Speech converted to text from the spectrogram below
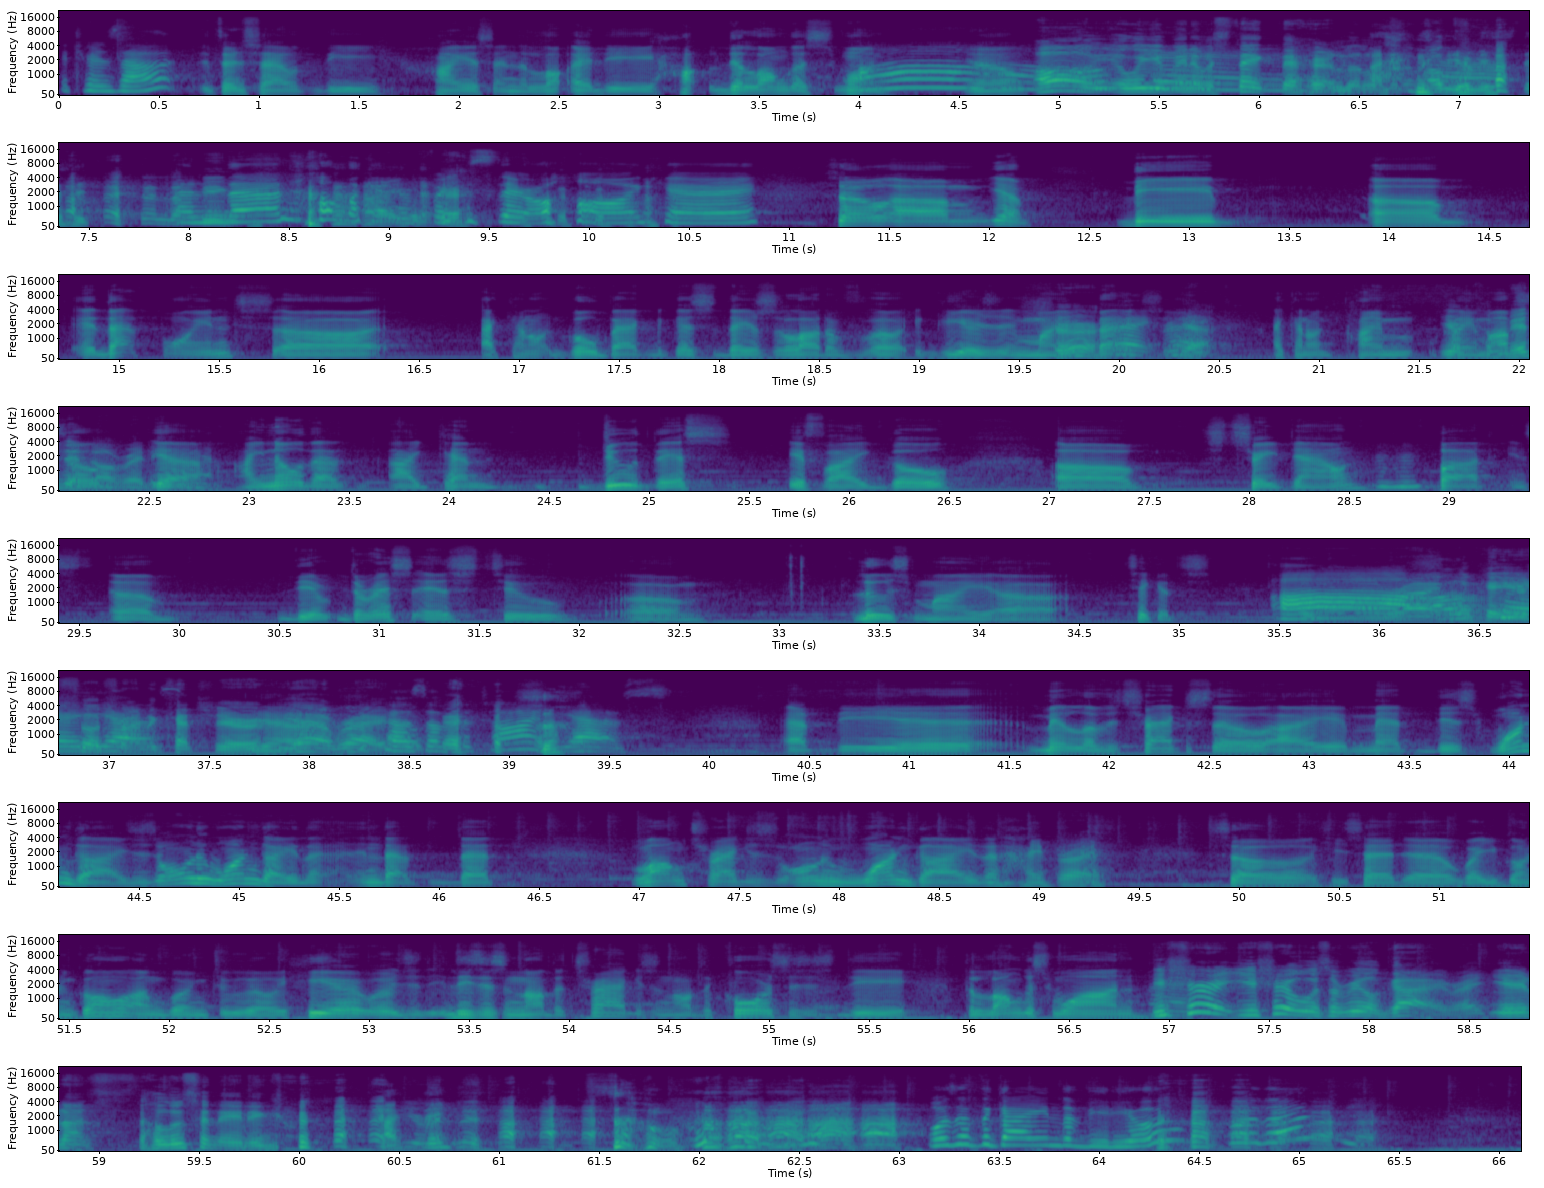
It turns out. it turns out the highest and the, lo- uh, the, the longest one, you know. Oh, you- you made a mistake there a little bit. Okay. mistake. Ended up And then, oh, look at your face there. Oh, okay. So um, yeah, the um, at that point uh, I cannot go back because there's a lot of uh, gears in my Sure. bag. Right, so right. Yeah. I cannot climb You're climb up. committed So already. yeah, Yeah. I know that I can do this if I go uh, straight down. Mm-hmm. But ins- uh, the the risk is to um, lose my uh, tickets. Oh, All right. Okay, you're still trying to catch your. Yeah. Yeah, right. Because okay. of the time, yes. at the uh, middle of the track, so I met this one guy. There's only one guy that, in that that long track. There's only one guy that I met. Right. So he said, uh, "Where you going to go? I'm going to go here. This is not the track. This is not the course. This is the the longest one." You sure? You sure it was a real guy, right? You're not hallucinating. I You think so. Was it the guy in the video for that?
